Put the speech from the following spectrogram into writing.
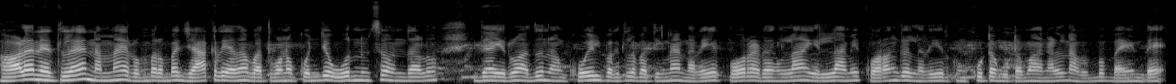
காலை நேரத்தில் நம்ம ரொம்ப ரொம்ப ஜாக்கிரதையாக தான் பார்த்து போனோம் கொஞ்சம் ஒரு நிமிஷம் வந்தாலும் இதாயிரும். அதுவும் நான் கோயில் பக்கத்தில் பார்த்திங்கன்னா நிறைய போகிற இடங்கள்லாம் எல்லாமே குரங்குகள் நிறைய இருக்கும் கூட்டம் கூட்டமாக அதனால் நான் ரொம்ப பயந்தேன்.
